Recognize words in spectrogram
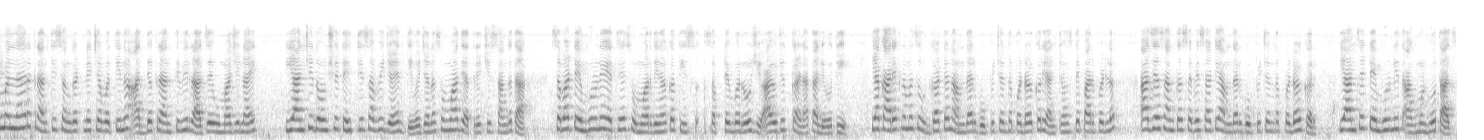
जय मल्हार क्रांती संघटनेच्या वतीनं आद्य क्रांतीवीर राजे उमाजी नाईक यांची दोनशे तेहतीसावी जयंती व जनसंवाद यात्रेची सांगता सभा टेंभुर्णे येथे सोमवार दिनांक तीस सप्टेंबर रोजी आयोजित करण्यात आली होती. या कार्यक्रमाचं उद्घाटन आमदार गोपीचंद पडळकर यांच्या हस्ते पार पडलं. आज या सांगता सभेसाठी आमदार गोपीचंद पडळकर यांचे टेंभुर्णीत आगमन होताच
